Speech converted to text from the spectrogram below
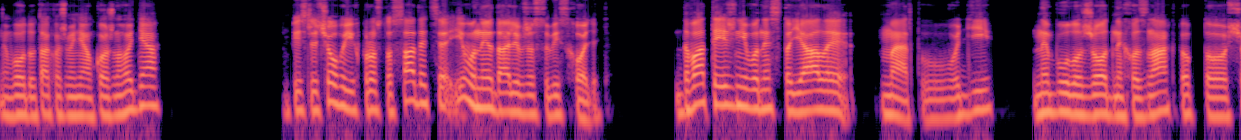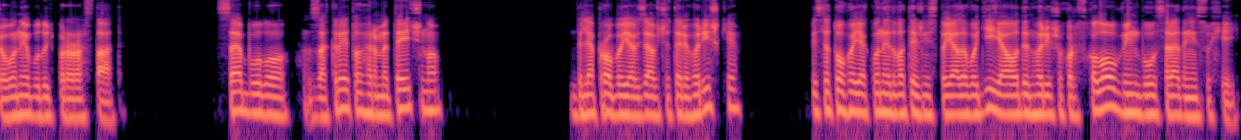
Воду також міняв кожного дня. Після чого їх просто садиться, і вони далі вже собі сходять. Два тижні вони стояли мертво у воді, не було жодних ознак, тобто, що вони будуть проростати. Все було закрито герметично. Для проби я взяв 4 горішки. Після того, як вони два тижні стояли в воді, я один горішок розколов, він був всередині сухий.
